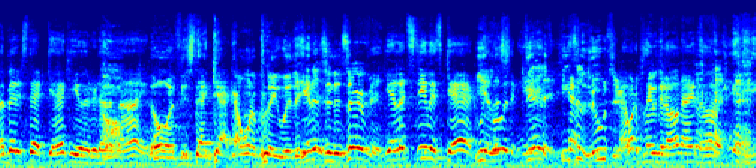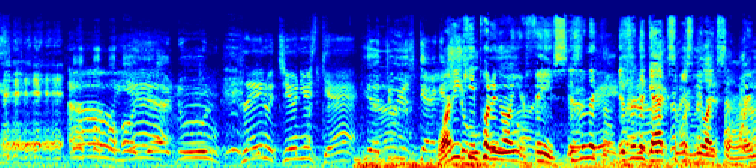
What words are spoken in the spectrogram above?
I bet it's that Gak he ordered online. Oh, if it's that Gak, I want to play with it. He doesn't deserve it. Yeah, let's steal his Gak. We're Yeah, let's steal he it. He's a loser. I want to play with it all night long. oh, Oh, yeah, dude. Hmm. Playing with Junior's Gak. Yeah, Junior's Gak Why is do you so keep putting it on your face? Isn't the isn't the Gak supposed to be like slime?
